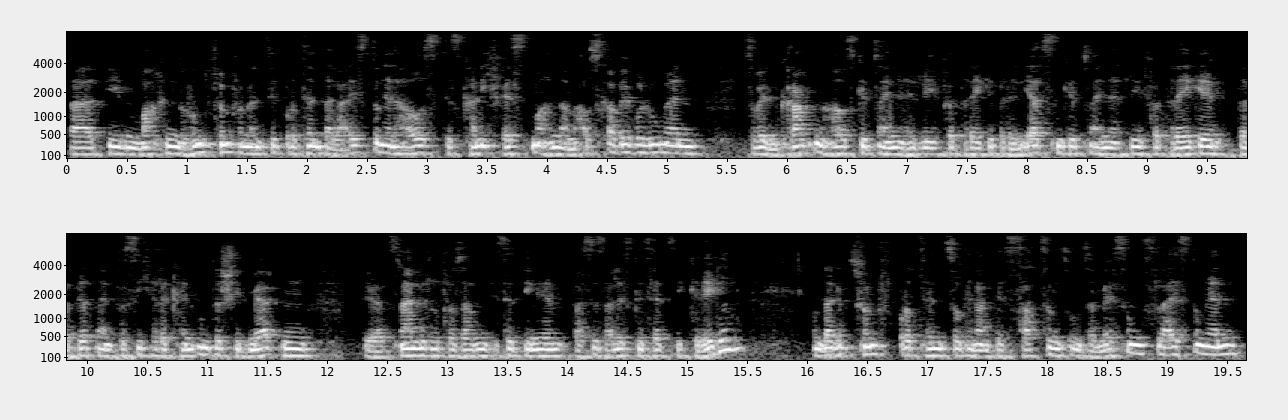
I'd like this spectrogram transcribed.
Äh, die machen rund 95 Prozent der Leistungen aus. Das kann ich festmachen am Ausgabevolumen. So wie im Krankenhaus gibt es einheitliche Verträge, bei den Ärzten gibt es einheitliche Verträge. Da wird ein Versicherer keinen Unterschied merken. Die Arzneimittelversorgung, diese Dinge, das ist alles gesetzlich geregelt. Und dann gibt es 5% sogenannte Satzungs- und Ermessungsleistungen.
